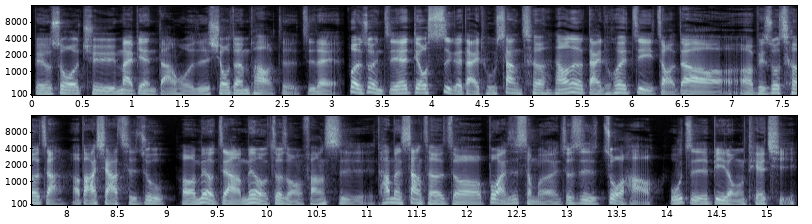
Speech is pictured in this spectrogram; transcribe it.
比如说去卖便当或者是修灯泡的之类的，或者说你直接丢四个歹徒上车，然后那个歹徒会自己找到呃，比如说车长，然后把他挟持住。哦、呃，没有这样，没有这种方式。他们上车之后，不管是什么人，就是坐好，五指闭拢贴起。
